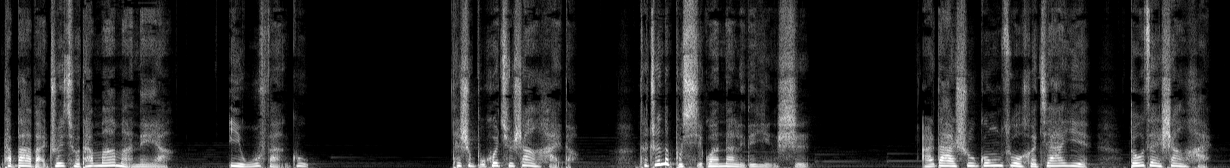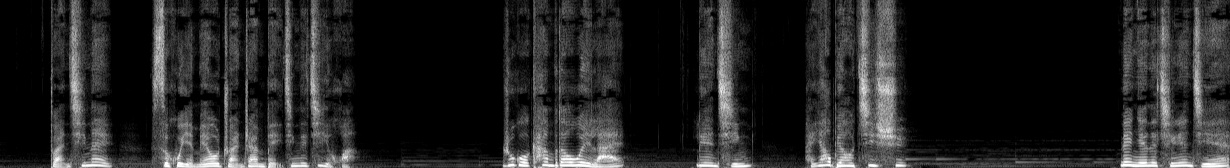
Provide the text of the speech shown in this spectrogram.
他爸爸追求他妈妈那样义无反顾？他是不会去上海的，他真的不习惯那里的饮食。而大叔工作和家业都在上海，短期内似乎也没有转战北京的计划。如果看不到未来，恋情还要不要继续？那年的情人节，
